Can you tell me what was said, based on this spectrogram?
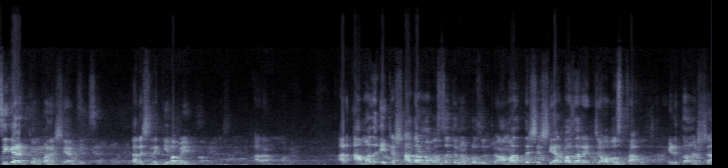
সিগারেট কোম্পানির শেয়ার কিনছে তাহলে সেটা কি হবে? হারাম আর আমাদের এটা সাধারণ অবস্থার জন্য প্রযোজ্য। আমাদের দেশে শেয়ার বাজারের যে অবস্থা, এটা তো অনেকটা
